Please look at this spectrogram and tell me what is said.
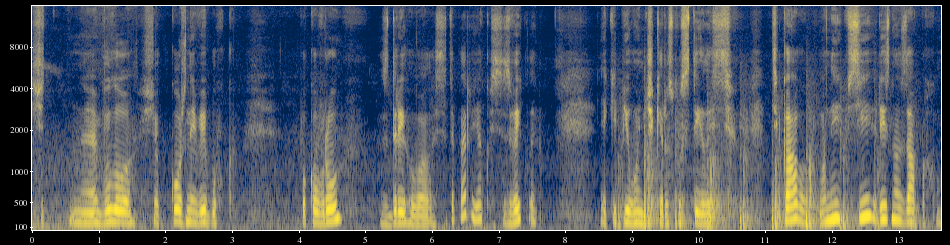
Що е, було, що кожний вибух по ковру здригувалося. Тепер якось звикли які піончики розпустились. Цікаво, вони всі різного запаху.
